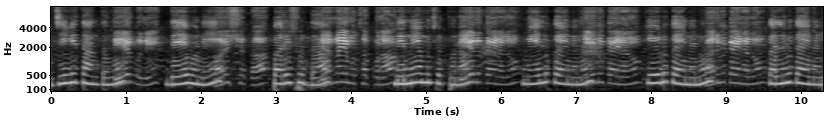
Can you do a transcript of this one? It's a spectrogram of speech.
జీవితాంతము. దేవుని. పరిశుద్ధ. నిర్ణయము చొప్పున. మేలుకైనను. కీడుకైనను. కలిమికైనను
